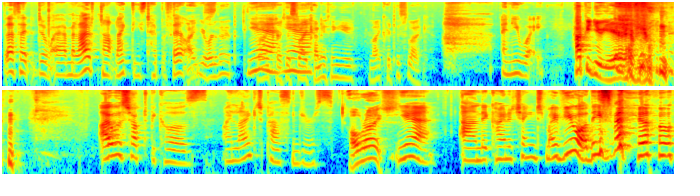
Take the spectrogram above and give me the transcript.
but that's like don't, I'm allowed to not like these type of films. I, you're allowed to Yeah, like or dislike yeah. anything you like or dislike. Anyway, Happy New Year, everyone. I was shocked because I liked Passengers. All right. Yeah. And it kind of changed my view on these films.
